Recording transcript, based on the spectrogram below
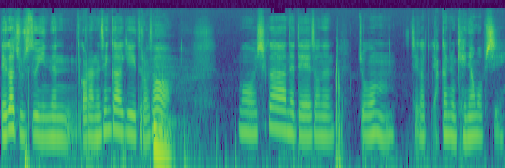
내가 줄 수 있는 거라는 생각이 들어서 음. 뭐 시간에 대해서는 좀 제가 약간 좀 개념 없이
